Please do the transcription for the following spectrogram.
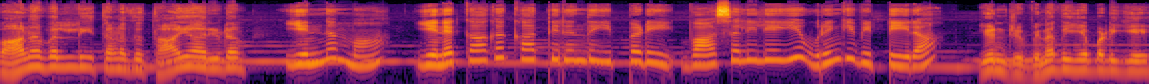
வானவல்லி தனது தாயாரிடம் என்னம்மா எனக்காக காத்திருந்து இப்படி வாசலிலேயே உறங்கிவிட்டீரா? என்று வினவியபடியே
